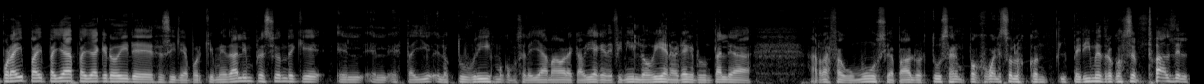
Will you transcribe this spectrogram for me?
por ahí, para allá, para allá quiero ir, eh, Cecilia, porque me da la impresión de que el, el, estallido- el octubrismo, como se le llama ahora, que habría que definirlo bien, habría que preguntarle a, a Rafa Gumucio, a Pablo Ortúzar, un poco cuáles son los con- el perímetro conceptual del,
